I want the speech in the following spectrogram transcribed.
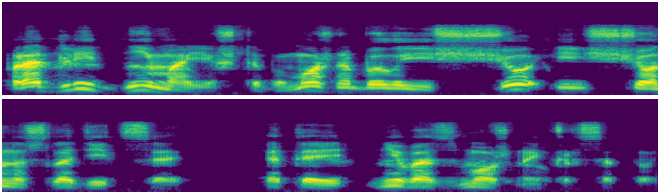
продли дни мои, чтобы можно было еще и еще насладиться этой невозможной красотой.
